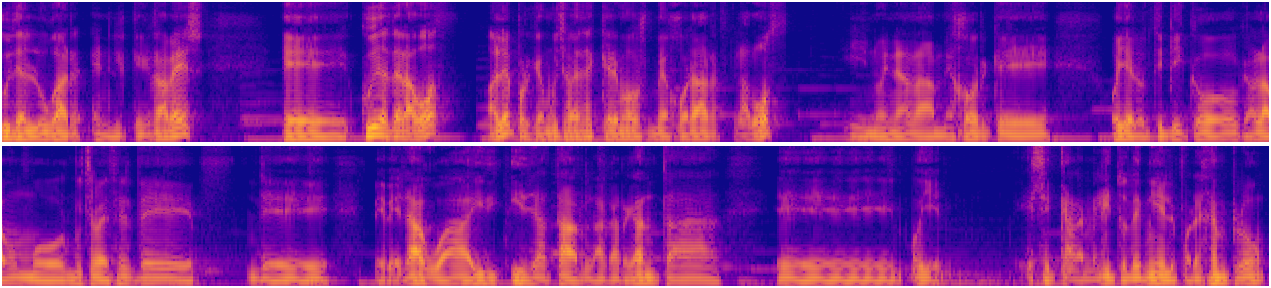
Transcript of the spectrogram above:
cuida el lugar en el que grabes, eh, cuídate la voz, ¿vale? Porque muchas veces queremos mejorar la voz y no hay nada mejor que, oye, lo típico que hablábamos muchas veces de, beber agua, hidratar la garganta, eh, oye, ese caramelito de miel, por ejemplo,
